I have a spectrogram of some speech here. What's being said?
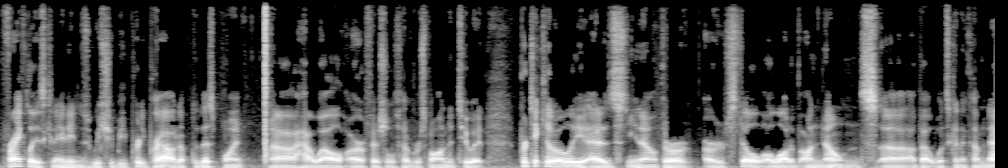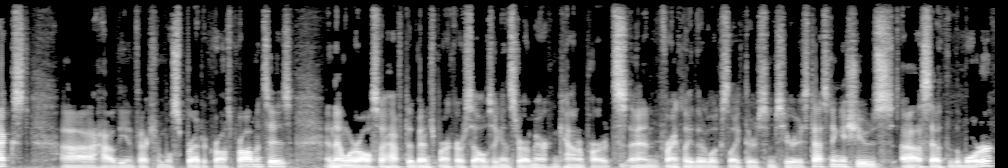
frankly, as Canadians, we should be pretty proud up to this point uh, how well our officials have responded to it, particularly as you know there are, are still a lot of unknowns uh, about what's going to come next, uh, how the infection will spread across provinces, and then we also have to benchmark ourselves against our American counterparts. And frankly, there looks like there's some serious testing issues uh, south of the border.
